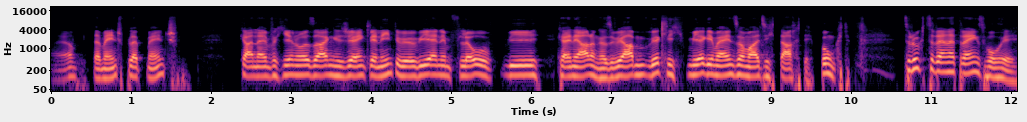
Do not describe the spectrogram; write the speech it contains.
Naja, der Mensch bleibt Mensch kann einfach hier nur sagen, es ist eigentlich ein Interview wie einem Flow, wie, keine Ahnung. Also wir haben wirklich mehr gemeinsam, als ich dachte. Punkt. Zurück zu deiner Trainingswoche.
